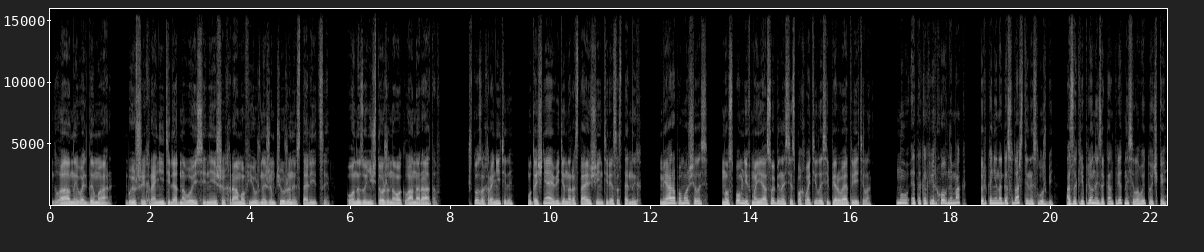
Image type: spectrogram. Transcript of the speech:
Главный Вальдемар, бывший хранитель одного из сильнейших храмов Южной Жемчужины в столице. Он из уничтоженного клана Ратов. Что за хранители? Уточняя, видя нарастающий интерес остальных. Миара поморщилась, но, вспомнив мои особенности, спохватилась и первая ответила. «Ну, это как верховный маг, только не на государственной службе, а закрепленный за конкретной силовой точкой.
